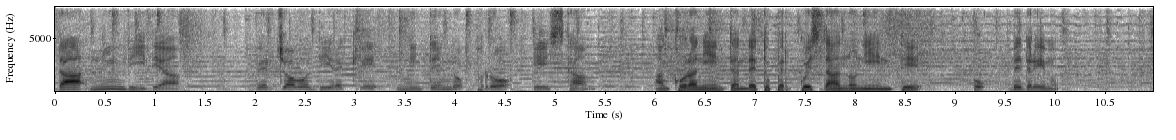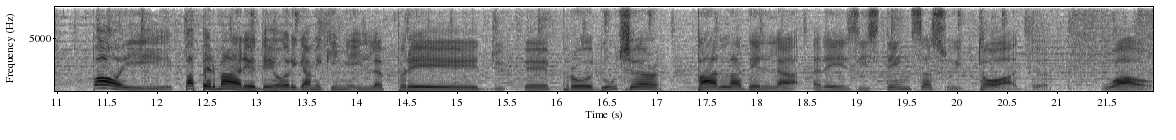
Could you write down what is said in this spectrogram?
da Nvidia. Perciò vuol dire che Nintendo Pro esca. Ancora niente, hanno detto per quest'anno niente. Oh, vedremo. Poi Paper Mario The Origami King, il pre- eh, producer, parla della resistenza sui Toad. Wow!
